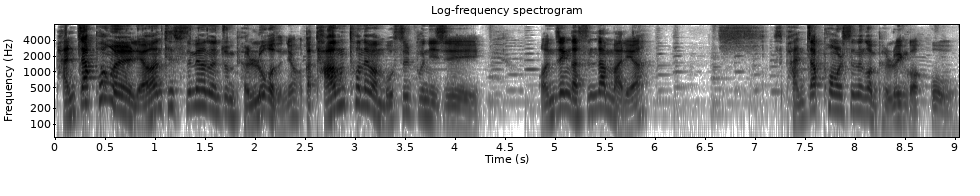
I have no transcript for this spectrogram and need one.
반짝펑을 얘한테 쓰면은 좀 별로거든요. 그러니까 다음 턴에만 못 쓸 뿐이지, 언젠가 쓴단 말이야? 그래서 반짝펑을 쓰는 건 별로인 것 같고,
